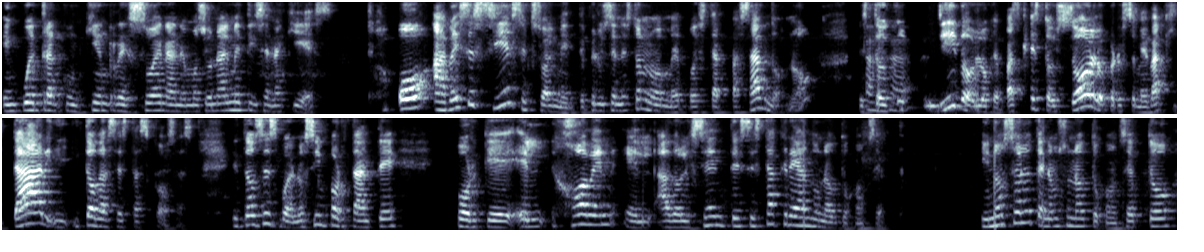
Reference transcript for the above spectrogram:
encuentran con quién resuenan emocionalmente y dicen aquí es. O a veces sí es sexualmente, pero dicen esto no me puede estar pasando, ¿no? Estoy confundido, lo que pasa es que estoy solo, pero se me va a quitar y, y todas estas cosas. Entonces, bueno, es importante porque el joven, el adolescente, se está creando un autoconcepto. Y no solo tenemos un autoconcepto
